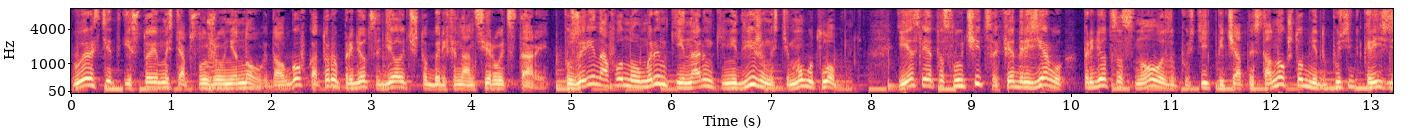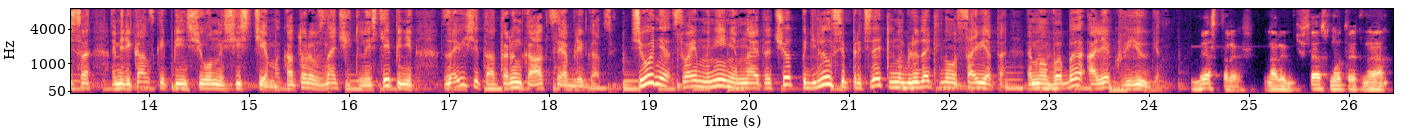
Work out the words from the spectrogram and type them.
Вырастет и стоимость обслуживания новых долгов, которые придется делать, чтобы рефинансировать старые. Пузыри на фондовом рынке и на рынке недвижимости недвижимости могут лопнуть. Если это случится, Федрезерву придется снова запустить печатный станок, чтобы не допустить кризиса американской пенсионной системы, которая в значительной степени зависит от рынка акций и облигаций. Сегодня своим мнением на этот счет поделился председатель наблюдательного совета ММВБ Олег Вьюгин. Инвесторы на рынке всегда смотрят на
